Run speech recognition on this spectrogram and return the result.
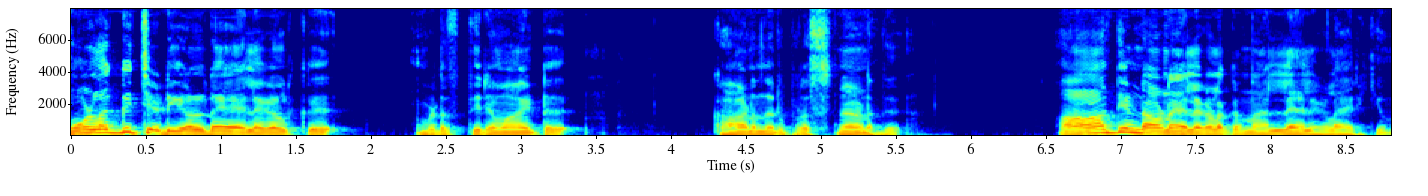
മുളക് ചെടികളുടെ ഇലകൾക്ക് ഇവിടെ സ്ഥിരമായിട്ട് കാണുന്നൊരു പ്രശ്നമാണിത്. ആദ്യം ഉണ്ടാവുന്ന ഇലകളൊക്കെ നല്ല ഇലകളായിരിക്കും.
